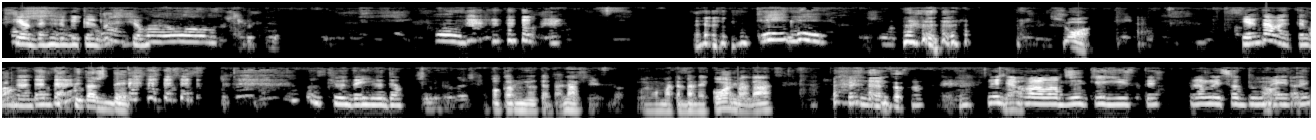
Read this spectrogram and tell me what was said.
Ще один любитель борщу. Що? Ще тобі надо, да? Підожди. Чудо юдо. Покормлю тебе. На. Мама тебе не корме, да? Не давала буки їсти. А ви що думаєте?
